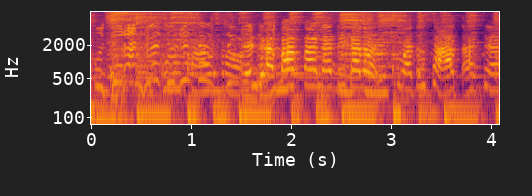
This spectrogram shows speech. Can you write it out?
Bujuran duwe judi susu. Ya enggak apa-apa nanti kalau suatu saat ada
